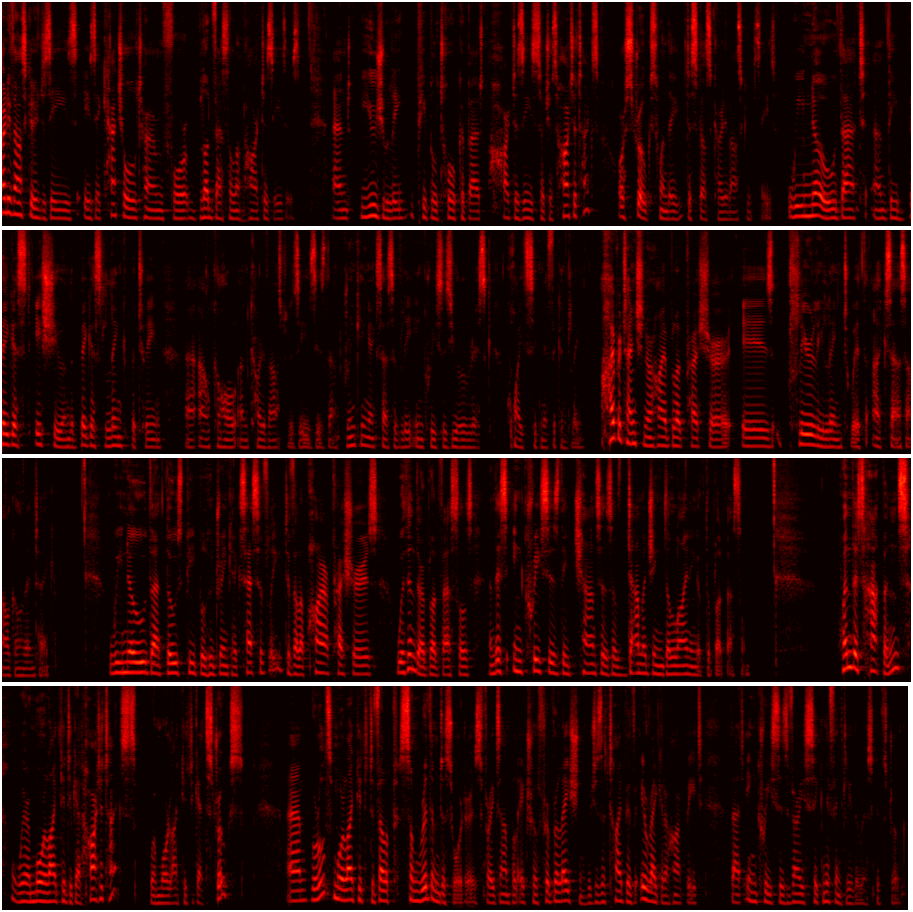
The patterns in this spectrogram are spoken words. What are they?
Cardiovascular disease is a catch-all term for blood vessel and heart diseases. And usually people talk about heart disease such as heart attacks or strokes when they discuss cardiovascular disease. We know that uh, the biggest issue and the biggest link between uh, alcohol and cardiovascular disease is that drinking excessively increases your risk quite significantly. Hypertension or high blood pressure is clearly linked with excess alcohol intake. We know that those people who drink excessively develop higher pressures within their blood vessels, and this increases the chances of damaging the lining of the blood vessel. When this happens, we're more likely to get heart attacks, we're more likely to get strokes, um, we're also more likely to develop some rhythm disorders, for example, atrial fibrillation, which is a type of irregular heartbeat that increases very significantly the risk of stroke.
